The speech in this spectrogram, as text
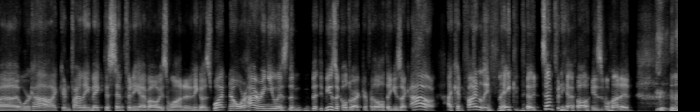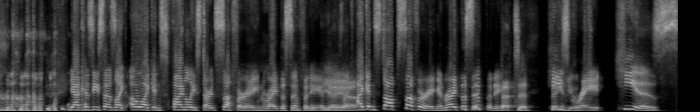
Uh, we're oh, I can finally make the symphony I've always wanted." And he goes, "What? No, we're hiring you as the, the musical director for the whole thing." He's like, "Oh, I can finally make the symphony I've always wanted." Yeah, because he says like, "Oh, I can finally start suffering and write the symphony." And Yeah, he's yeah. like, "I can stop suffering and write the symphony." That's it. Thank He's you. great. He is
